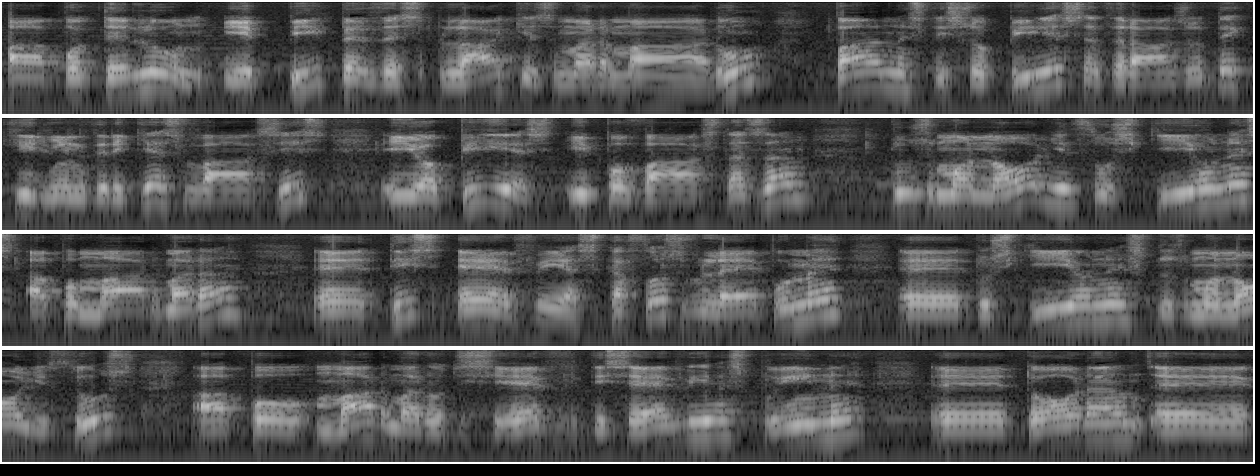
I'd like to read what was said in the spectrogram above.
αποτελούν οι επίπεδες πλάκες μαρμάρου πάνω στις οποίες δράζονται κυλινδρικές βάσεις οι οποίες υποβάσταζαν τους μονόλιθους κύονες από μάρμαρα ε, της Εύβοιας καθώς βλέπουμε ε, τους κύονες, τους μονόλιθους από μάρμαρο της, Εύ, της Εύβοιας που είναι ε, τώρα ε,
